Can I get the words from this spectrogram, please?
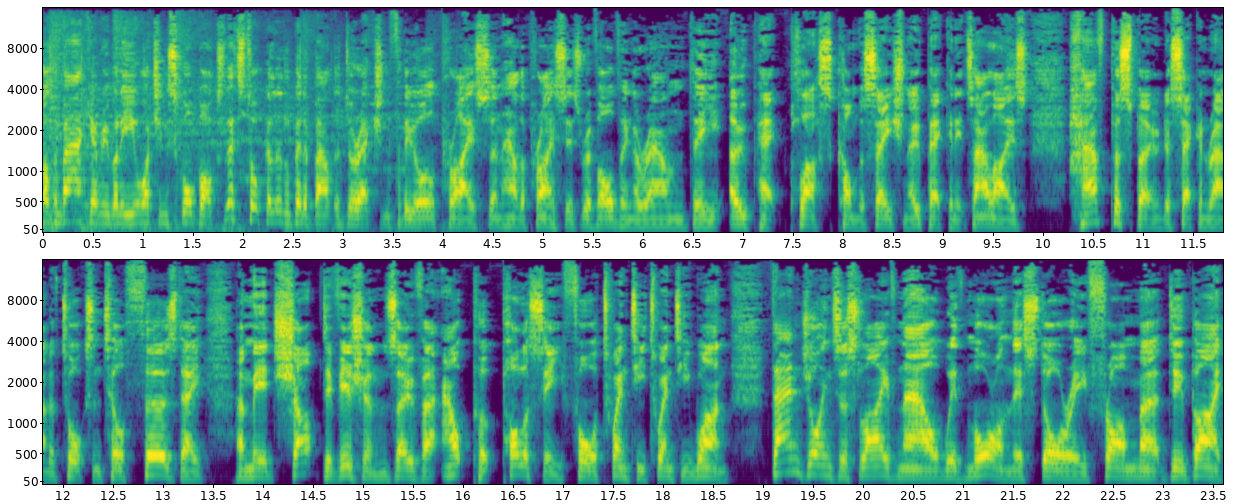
Welcome back, everybody. You're watching Squawk Box. Let's talk a little bit about the direction for the oil price and how the price is revolving around the OPEC plus conversation. OPEC and its allies have postponed a second round of talks until Thursday amid sharp divisions over output policy for 2021. Dan joins us live now with more on this story from uh, Dubai.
